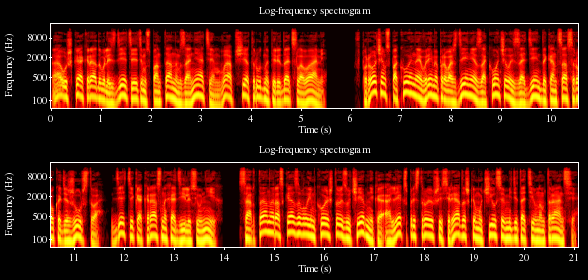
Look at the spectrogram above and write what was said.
А уж как радовались дети этим спонтанным занятиям, вообще трудно передать словами. Впрочем, спокойное времяпровождение закончилось за день до конца срока дежурства. Дети как раз находились у них. Сартана рассказывала им кое-что из учебника, а Лекс, пристроившись рядышком, учился в медитативном трансе.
